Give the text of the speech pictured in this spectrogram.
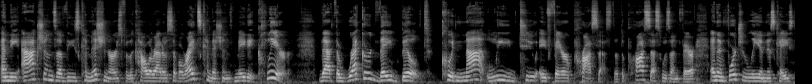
And the actions of these commissioners for the Colorado Civil Rights Commissions made it clear that the record they built could not lead to a fair process, that the process was unfair. And unfortunately, in this case,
